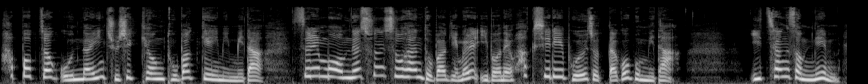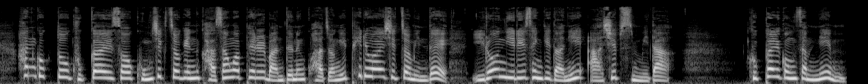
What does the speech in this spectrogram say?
합법적 온라인 주식형 도박 게임입니다. 쓸모없는 순수한 도박임을 이번에 확실히 보여줬다고 봅니다. 이창섭님, 한국도 국가에서 공식적인 가상화폐를 만드는 과정이 필요한 시점인데 이런 일이 생기다니 아쉽습니다. 9803님,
